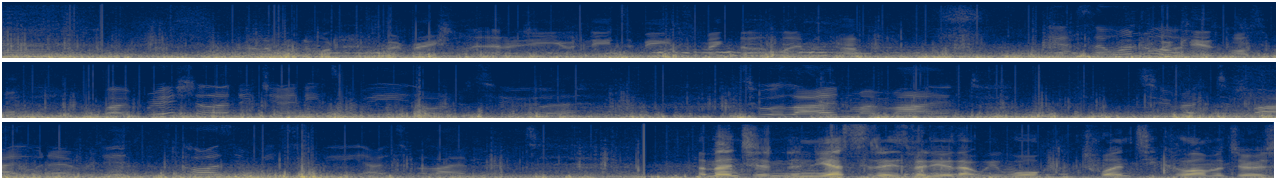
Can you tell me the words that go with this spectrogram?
And I wonder what vibration and energy you would need to be to make that alignment happen yes, I wonder as what quickly as possible. vibrational energy I need to be in order to uh, to align my mind to rectify whatever it is that's causing me to be out of alignment. I mentioned in yesterday's video that we walked 20 kilometers,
